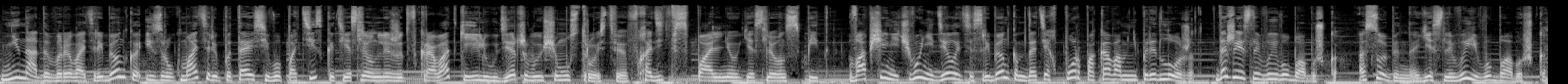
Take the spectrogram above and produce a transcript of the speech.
Не надо вырывать ребенка из рук матери, пытаясь его потискать, если он лежит в кроватке или удерживающем устройстве, входить в спальню, если он спит. Вообще ничего не делайте с ребенком до тех пор, пока вам не предложат. Даже если вы его бабушка. Особенно, если вы его бабушка.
